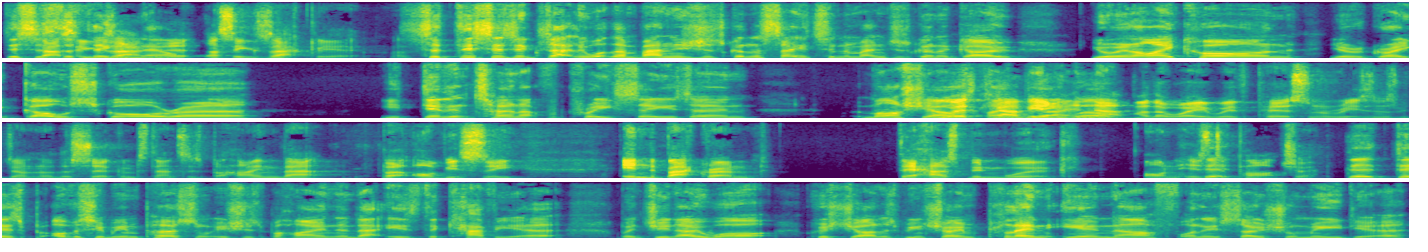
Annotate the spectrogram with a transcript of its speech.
this is That's the exactly thing now. It. That's exactly it. That's... So this is exactly what the manager's going to say to him. The manager's going to go, "You're an icon. You're a great goal scorer. You didn't turn up for preseason." Martial worth caveating really well. that, by the way, with personal reasons. We don't know the circumstances behind that, but obviously, in the background, there has been work on his there, departure. There, there's obviously been personal issues behind, and that is the caveat. But do you know what? Cristiano's been showing plenty enough on his social media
